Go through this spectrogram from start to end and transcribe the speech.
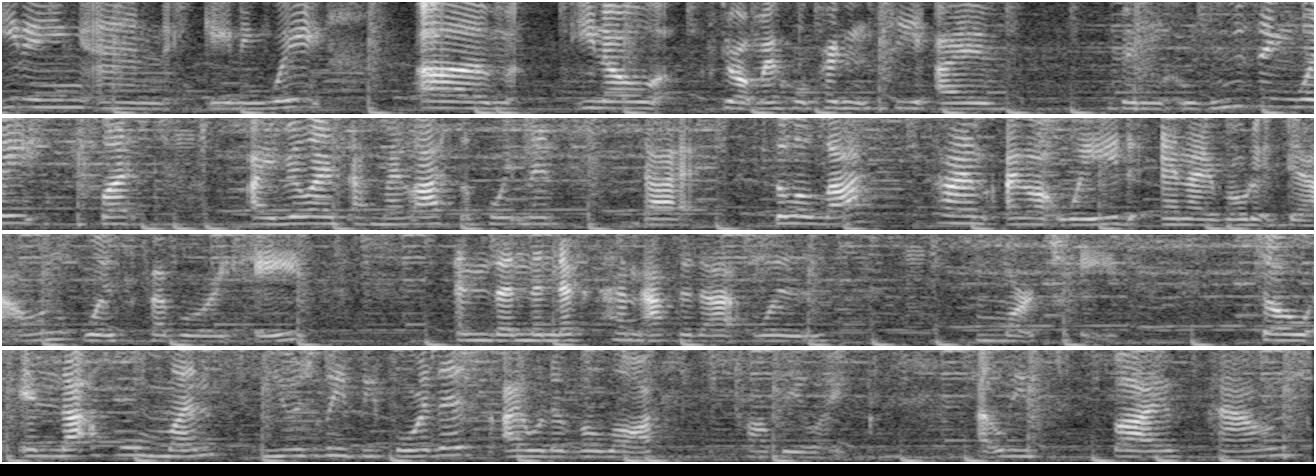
eating and gaining weight, um, you know, throughout my whole pregnancy, I've been losing weight, but I realized at my last appointment that, so the last time I got weighed and I wrote it down was February 8th. And then the next time after that was March 8th. So in that whole month, usually before this, I would have lost probably like at least five pounds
